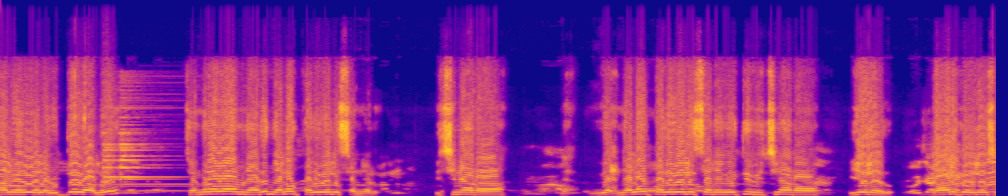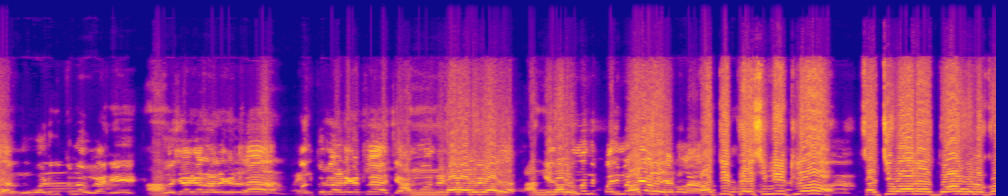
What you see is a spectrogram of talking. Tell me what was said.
నలభై వేల ఉద్యోగాలు చంద్రబాబు నాయుడు నెలకు పదివేలు ఇస్తున్నాడు. ఇచ్చినాడా? నెలకు పదివేలు ఇస్తానే వ్యక్తి ఇచ్చినాడా? ఇయ్యలేదు. గాలికి వదిలేశారు. అందరు అడిగారు. అందరూ ప్రతి ప్రెస్ మీట్లో సచివాలయ దోగులకు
